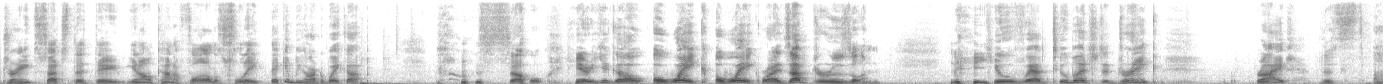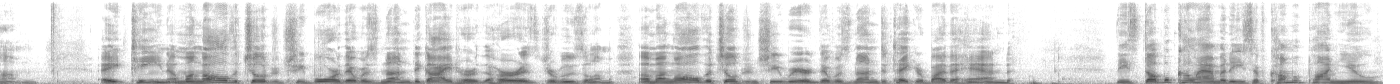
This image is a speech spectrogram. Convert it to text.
drink, such that they, you know, kind of fall asleep, they can be hard to wake up. so here you go. Awake, awake, rise up, Jerusalem. You've had too much to drink. Right? This um 18. Among all the children she bore, there was none to guide her. The her is Jerusalem. Among all the children she reared, there was none to take her by the hand. These double calamities have come upon you,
